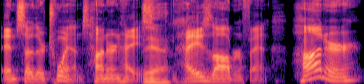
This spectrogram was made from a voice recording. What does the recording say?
And so they're twins, Hunter and Hayes. Yeah. Hayes is the Auburn fan. Hunter,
